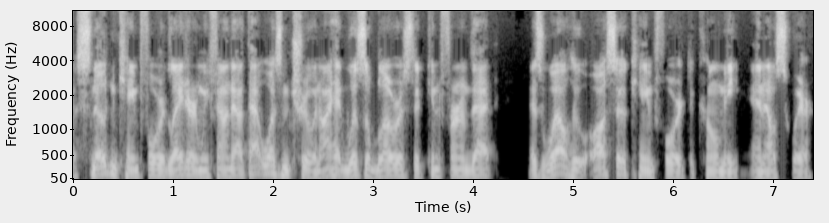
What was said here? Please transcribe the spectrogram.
uh, Snowden came forward later and we found out that wasn't true. And I had whistleblowers that confirmed that as well, who also came forward to Comey and elsewhere.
